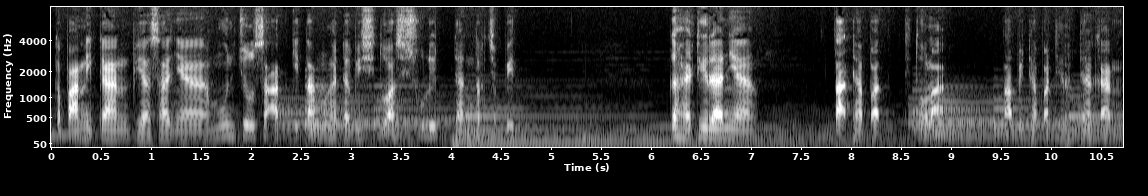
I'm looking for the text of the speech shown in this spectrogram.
Kepanikan biasanya muncul saat kita menghadapi situasi sulit dan terjepit. Kehadirannya tak dapat ditolak, tapi dapat diredakan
